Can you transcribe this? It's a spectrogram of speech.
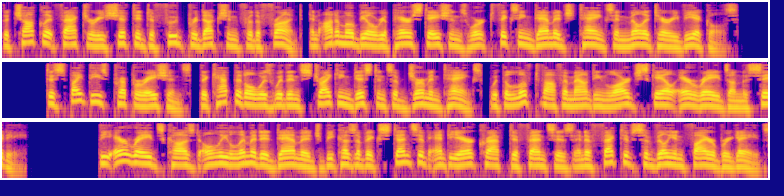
the chocolate factory shifted to food production for the front, and automobile repair stations worked fixing damaged tanks and military vehicles. Despite these preparations, the capital was within striking distance of German tanks, with the Luftwaffe mounting large-scale air raids on the city. The air raids caused only limited damage because of extensive anti-aircraft defenses and effective civilian fire brigades.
